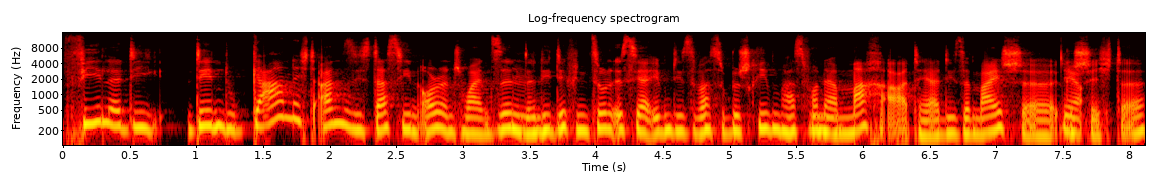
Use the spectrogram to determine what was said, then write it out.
viele, die denen du gar nicht ansiehst, dass sie ein Orange Wine sind. Mhm. Denn die Definition ist ja eben diese, was du beschrieben hast von mhm. der Machart her, diese Maische-Geschichte.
